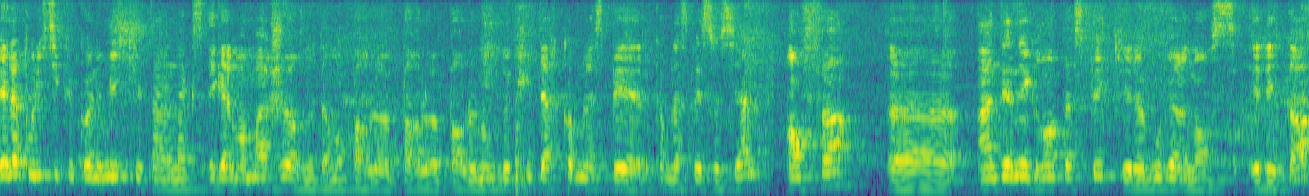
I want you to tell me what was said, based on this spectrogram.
Et la politique économique qui est un axe également majeur, notamment par le, nombre de critères comme l'aspect social. Enfin, euh, un dernier grand aspect qui est la gouvernance et l'État,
